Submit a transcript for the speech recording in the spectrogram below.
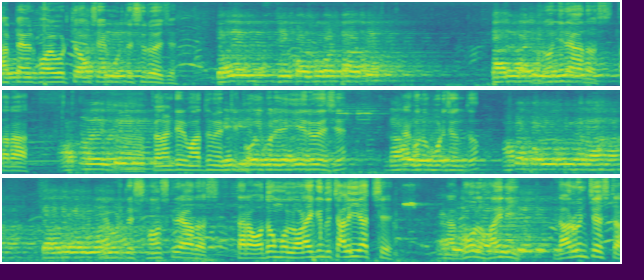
হাফ টাইমের পরবর্তী অংশ এই মুহূর্তে শুরু হয়েছে। রঞ্জিত একাদশ তারা পেনাল্টির মাধ্যমে একটি গোল করে এগিয়ে রয়েছে এখনও পর্যন্ত। মুহূর্তে সংস্কৃত একাদশ। তারা অদম্য লড়াই কিন্তু চালিয়ে যাচ্ছে। না গোল হয়নি। দারুণ চেষ্টা।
